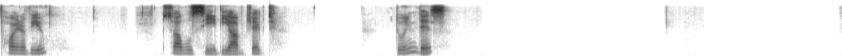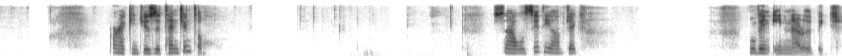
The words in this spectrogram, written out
point of view. So I will see the object doing this. Or I can use the tangential. So I will see the object moving in and out of the page.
